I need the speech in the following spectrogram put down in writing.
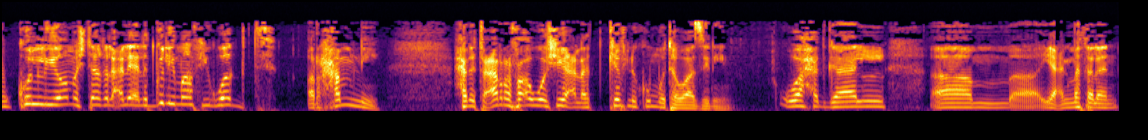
وكل يوم أشتغل عليها. لا تقولي ما في وقت. أرحمني. حنتعرف أول شيء على كيف نكون متوازنين. واحد قال يعني مثلا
